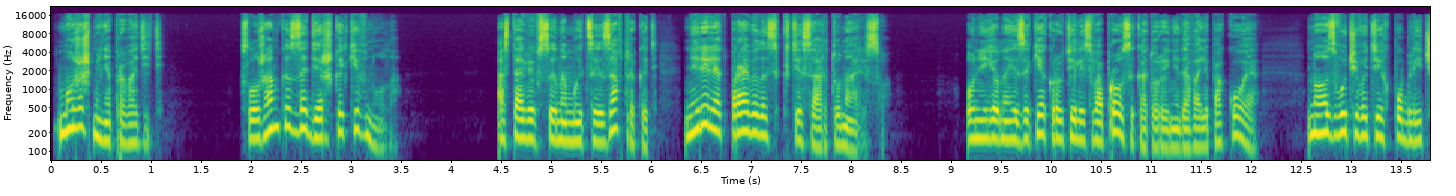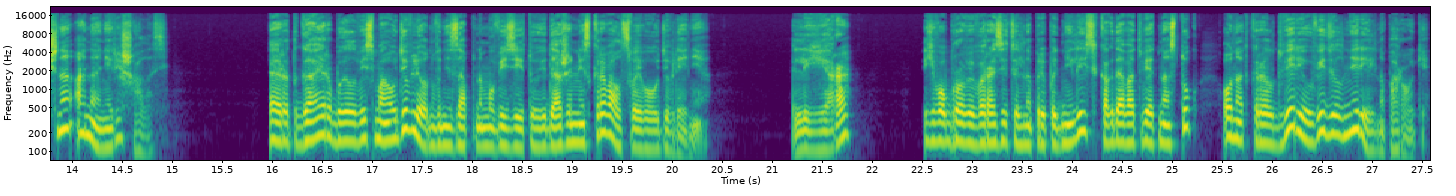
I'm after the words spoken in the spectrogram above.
«Можешь меня проводить?» Служанка с задержкой кивнула. Оставив сына мыться и завтракать, Нерель отправилась к Тесарту Нарису. У нее на языке крутились вопросы, которые не давали покоя, но озвучивать их публично она не решалась. Эрт был весьма удивлен внезапному визиту и даже не скрывал своего удивления. «Льера?» Его брови выразительно приподнялись, когда в ответ на стук он открыл дверь и увидел Нериль на пороге.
